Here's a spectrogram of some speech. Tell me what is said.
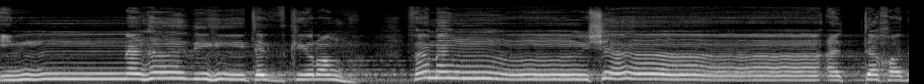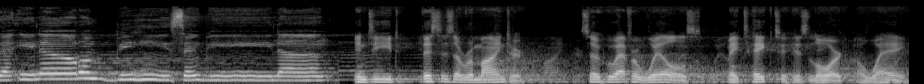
إن هذه تذكرة فمن شاء اتخذ إلى ربه سبيلا Indeed, this is a reminder, so whoever wills may take to his Lord a way.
